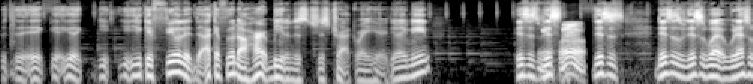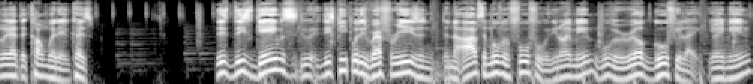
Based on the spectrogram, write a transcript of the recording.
It- it- it- you, you, you can feel it. I can feel the heartbeat in this this track right here. You know what I mean? This is this this is this is this is what that's what we have to come with it because these these games, these people, these referees and, and the ops are moving foo foo. You know what I mean? Moving real goofy, like you know what I mean?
